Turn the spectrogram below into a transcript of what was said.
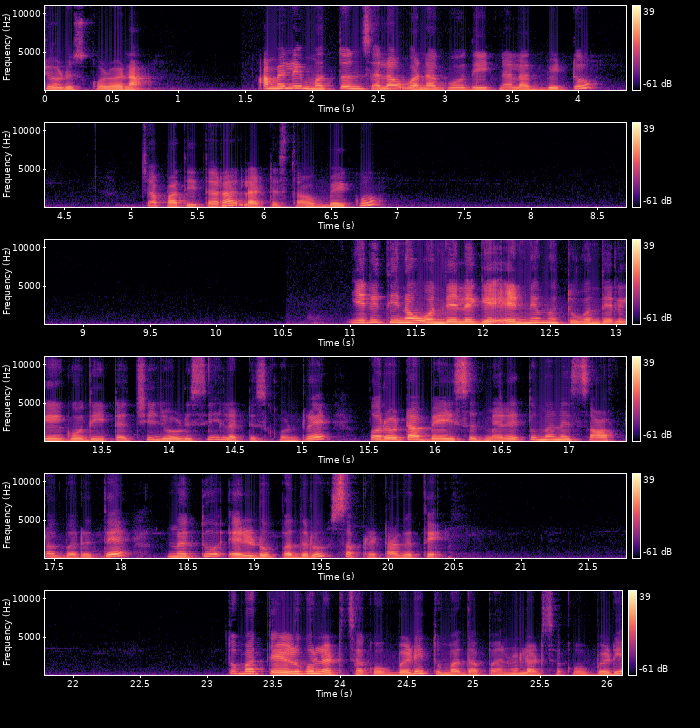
ಜೋಡಿಸ್ಕೊಳ್ಳೋಣ. ಆಮೇಲೆ ಮತ್ತೊಂದು ಸಲ ಒಣ ಗೋಧಿ ಹಿಟ್ಟಿನಲ್ಲಿ ಅದ್ಬಿಟ್ಟು ಚಪಾತಿ ಥರ ಲಟ್ಟಿಸ್ತಾ ಹೋಗಬೇಕು. ಈ ರೀತಿ ನಾವು ಒಂದು ಎಲೆಗೆ ಎಣ್ಣೆ ಮತ್ತು ಒಂದು ಎಲೆಗೆ ಗೋಧಿ ಹಿಟ್ಟು ಜೋಡಿಸಿ ಲಟ್ಟಿಸ್ಕೊಂಡ್ರೆ ಪರೋಟ ಬೇಯಿಸಿದ ಮೇಲೆ ತುಂಬಾ ಸಾಫ್ಟಾಗಿ ಬರುತ್ತೆ ಮತ್ತು ಎರಡು ಪದರು ಸಪ್ರೇಟ್ ಆಗುತ್ತೆ. ತುಂಬ ತೆಳುಗೂ ಲಟ್ಸೋಕೆ ಹೋಗಬೇಡಿ, ತುಂಬ ದಪ್ಪನೂ ಲಟ್ಸೋಕೆ ಹೋಗಬೇಡಿ,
